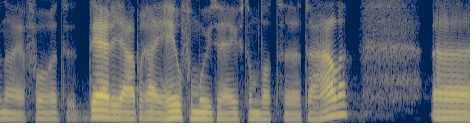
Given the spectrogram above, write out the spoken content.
nou ja, voor het derde jaar brei heel veel moeite heeft om dat te halen. Uh,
